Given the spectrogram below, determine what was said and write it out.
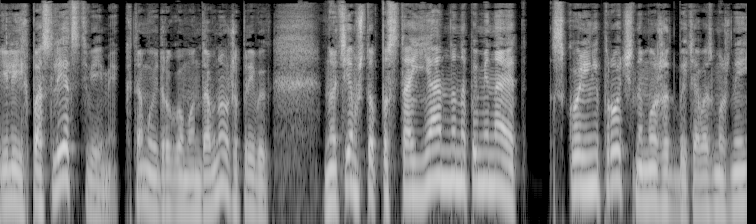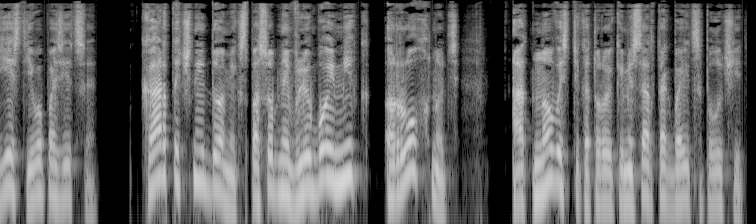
или их последствиями, к тому и другому он давно уже привык, но тем, что постоянно напоминает, сколь непрочно может быть, а возможно и есть, его позиция. карточный домик, способный в любой миг рухнуть от новости, которую комиссар так боится получить.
